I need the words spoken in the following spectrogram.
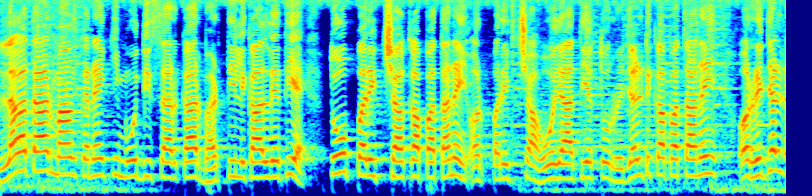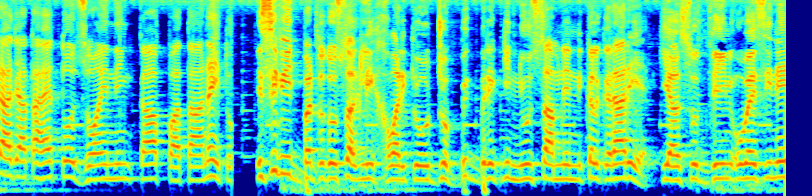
लगातार मांग करें कि मोदी सरकार भर्ती निकाल देती है। तो परीक्षा का पता नहीं और परीक्षा हो जाती है तो रिज़ल्ट का पता नहीं और रिज़ल्ट आ जाता है तो ज्वाइनिंग का पता नहीं। तो इसी बीच बढ़ते दोस्तों अगली खबर की ओर जो बिग ब्रेकिंग न्यूज़ सामने निकल कर आ रही है कि असुद्दीन ओवैसी ने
